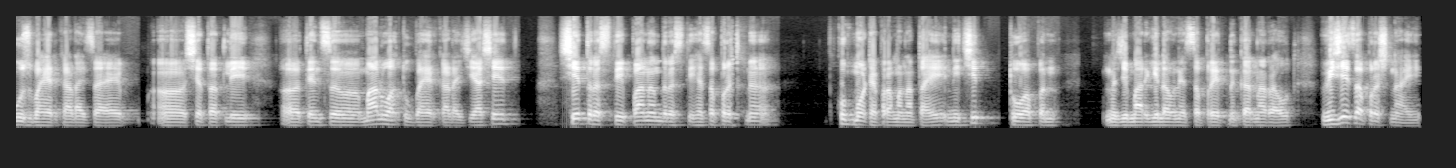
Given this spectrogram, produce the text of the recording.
ऊस बाहेर काढायचा आहे शेतातले त्यांचं त्यांचं मालवाहतूक बाहेर काढायची असे शेत रस्ते पानंद रस्ते ह्याचा प्रश्न खूप मोठ्या प्रमाणात आहे. निश्चित तो आपण म्हणजे मार्गी लावण्याचा प्रयत्न करणार आहोत. विजेचा प्रश्न आहे.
